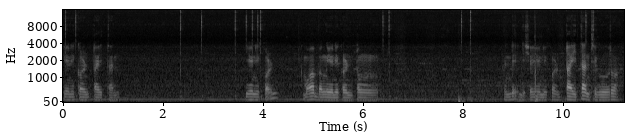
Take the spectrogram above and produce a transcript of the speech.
unicorn, titan. Unicorn? Mukha bang unicorn tong... Hindi, hindi siya unicorn. Titan siguro.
